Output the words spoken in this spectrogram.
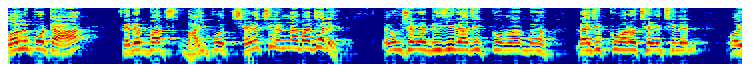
গল্পটা ফেরেববাজ ভাইপো ছেড়েছিলেন না বাজারে? এবং সেটা ডিজি রাজীব কুমার রাজীব কুমারও ছেড়েছিলেন। ওই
